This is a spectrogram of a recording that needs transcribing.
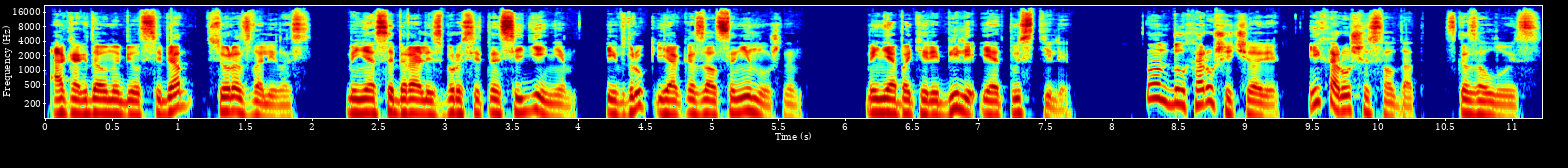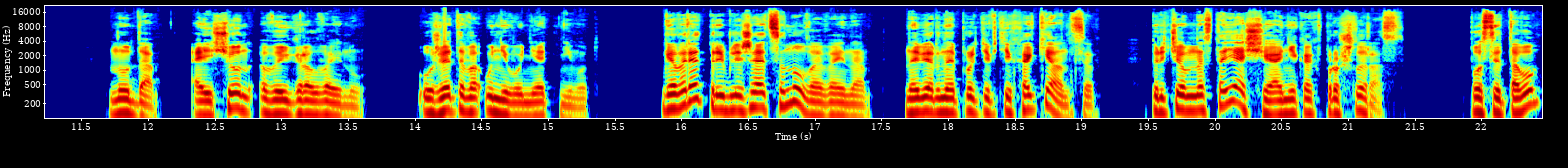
А когда он убил себя, все развалилось. Меня собирались бросить на сиденье, и вдруг я оказался ненужным. Меня потеребили и отпустили. Он был хороший человек и хороший солдат, сказал Луис. Ну да, а еще он выиграл войну. Уж этого у него не отнимут. Говорят, приближается новая война, наверное, против тихоокеанцев, причем настоящая, а не как в прошлый раз. После того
